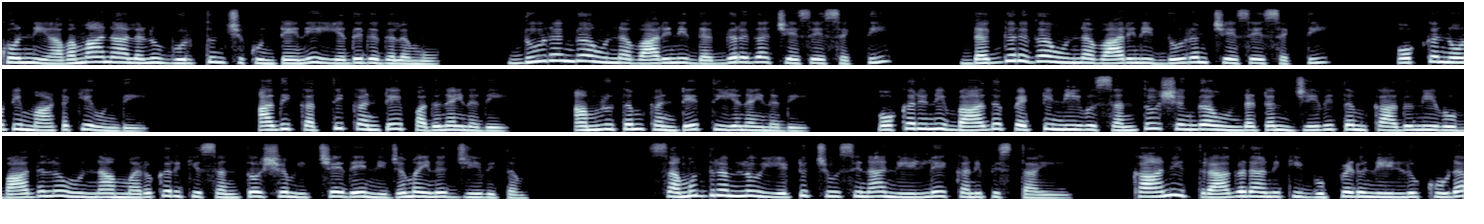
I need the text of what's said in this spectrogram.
కొన్ని అవమానాలను గుర్తుంచుకుంటేనే ఎదగగలము. దూరంగా ఉన్న వారిని దగ్గరగా చేసే శక్తి దగ్గరగా ఉన్న వారిని దూరం చేసే శక్తి ఒక్క నోటి మాటకే ఉంది. అది కత్తి కంటే పదునైనది అమృతం కంటే తీయనైనది. ఒకరిని బాధ పెట్టి నీవు సంతోషంగా ఉండటం జీవితం కాదు నీవు బాధలో ఉన్నా మరొకరికి సంతోషం ఇచ్చేదే నిజమైన జీవితం. సముద్రంలో ఎటు చూసినా నీళ్ళే కనిపిస్తాయి. కాని త్రాగడానికి గుప్పెడు నీళ్ళు కూడా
